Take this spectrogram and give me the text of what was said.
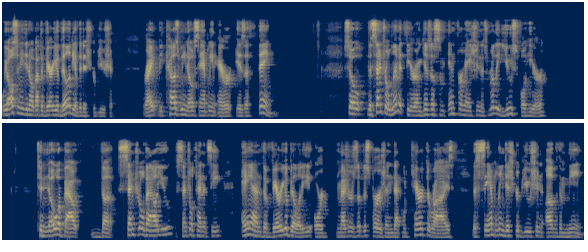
We also need to know about the variability of the distribution, right? Because we know sampling error is a thing. So the central limit theorem gives us some information that's really useful here to know about the central value, central tendency, and the variability or measures of dispersion that would characterize the sampling distribution of the mean.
